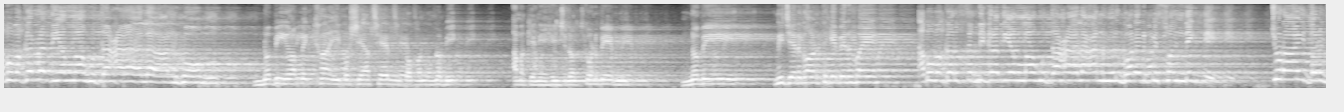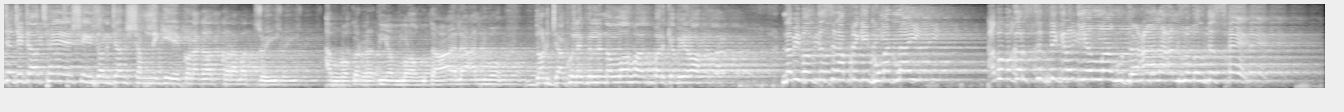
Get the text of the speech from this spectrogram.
আবু বকর রাদিয়াল্লাহু তাআলা আনহুম, নবী অপেক্ষায় বসে আছেন। কখন নবী আমাকে নিয়ে হিজরত করবে নবী নিজের ঘর থেকে বের হয়ে আবু বকর সিদ্দিক রাদিয়াল্লাহু তাআলা আনহুর ঘরের পিছন দিক দিয়ে চূড়াই দরজা যেটা আছে, সেই দরজার সামনে গিয়ে করাঘাত করা মাত্রই আবু বকর রাদিয়াল্লাহু তাআলা আনহু দরজা খুলে ফেললেন। আল্লাহু আকবার, কাবীরা। নবী বলতেছেন, আপনি কি ঘুমান নাই? আবু বকর সিদ্দিক রাদিয়াল্লাহু তাআলা আনহু বলতেছে,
